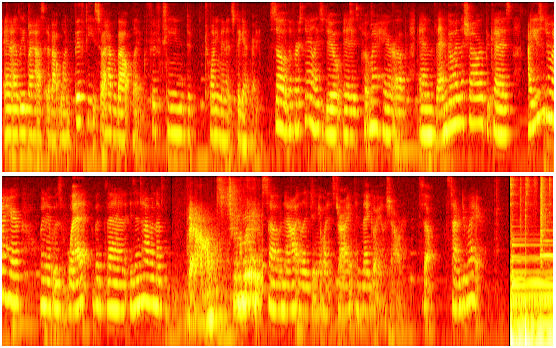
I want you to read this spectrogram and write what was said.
and I leave my house at about 1.50 so I have about like 15 to 20 minutes to get ready. So the first thing I like to do is put my hair up and then go in the shower because I used to do my hair when it was wet, but then it didn't have enough bounce to it. So now I like doing it when it's dry and then going in the shower. So it's time to do my hair.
